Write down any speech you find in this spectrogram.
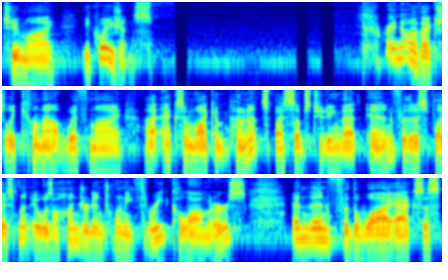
to my equations. All right, now I've actually come out with my uh, x and y components by substituting that in for the displacement. It was 123 kilometers, and then for the y-axis,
